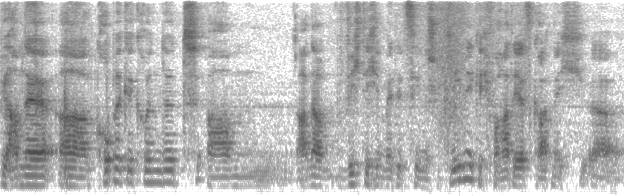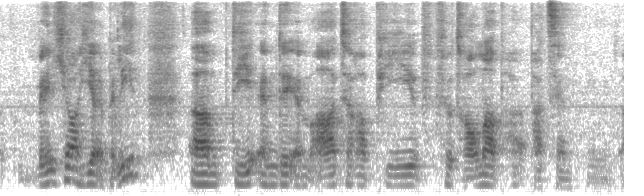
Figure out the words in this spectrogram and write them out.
Wir haben eine äh, Gruppe gegründet ähm, an einer wichtigen medizinischen Klinik. Ich verrate jetzt gerade nicht äh, welcher, hier in Berlin, ähm, die MDMA-Therapie für Traumapatienten äh,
